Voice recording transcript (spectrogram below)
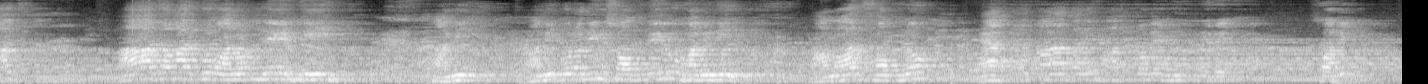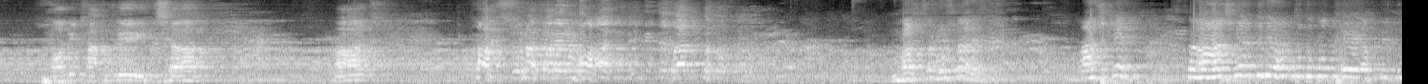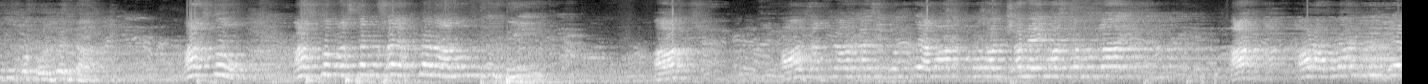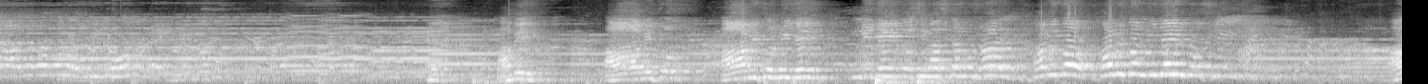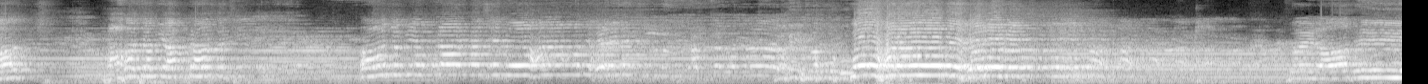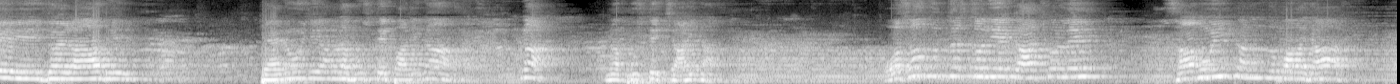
আজ আজ আমার খুব আনন্দের দিন। আমি আমি কোনোদিন স্বপ্নেও ভাবিনি, আমার স্বপ্ন এত তাড়াতাড়ি বাস্তবে রূপ নেবে। সবই সবই ঠাকুরের ইচ্ছা। আজ আজ সোনাতলের মহা দিতে থাকতো মাস্টার আজকে, আজকের দিনে অন্তত পক্ষে আপনি দুঃখ করবেন না। আমি আমি তো আমি তো নিজেই নিজেই দোষী, মাস্টার মশাই। আমি তো আমি তো নিজেই দোষী। আজ আজ আমি আপনার কাছে কেন যে আমরা বুঝতে পারি না? না না, বুঝতে চাই না। অসৎ উদ্দেশ্য নিয়ে কাজ করলে সাময়িক আনন্দ পাওয়া যায়।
